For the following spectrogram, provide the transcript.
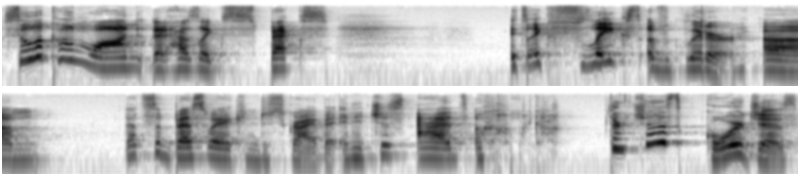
silicone wand that has like specks. It's like flakes of glitter. Um, that's the best way I can describe it. And it just adds, oh my God, they're just gorgeous.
